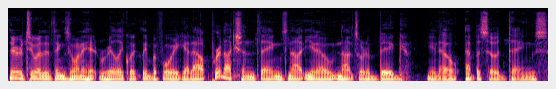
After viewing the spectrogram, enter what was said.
There are two other things I want to hit really quickly before we get out. Production things, not you know, not sort of big, you know, episode things.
